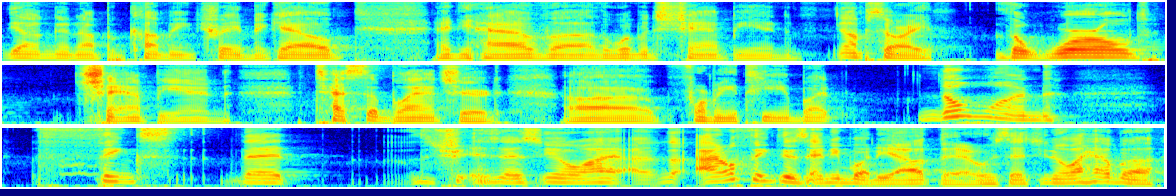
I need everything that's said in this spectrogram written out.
young and up and coming Trey Miguel, and you have uh, the women's champion. I'm sorry, the world champion Tessa Blanchard uh, forming a team, but no one thinks that says, you know, I I don't think there's anybody out there who says, you know, I have a,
